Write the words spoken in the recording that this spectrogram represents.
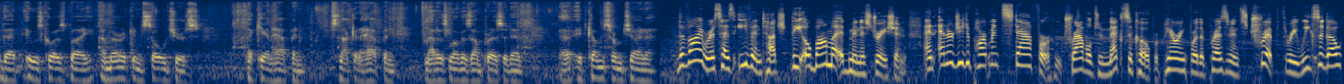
that it was caused by American soldiers. That can't happen. It's not going to happen. Not as long as I'm president. Uh, it comes from China. The virus has even touched the Obama administration. An Energy Department staffer who traveled to Mexico preparing for the president's trip three weeks ago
